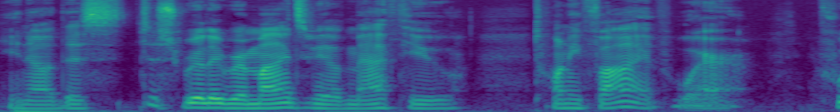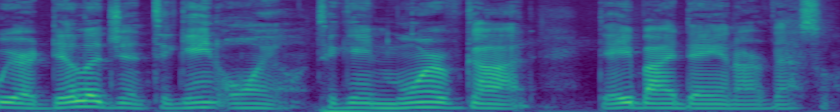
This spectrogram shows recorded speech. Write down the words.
You know, this just really reminds me of Matthew 25, where if we are diligent to gain oil, to gain more of God day by day in our vessel,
